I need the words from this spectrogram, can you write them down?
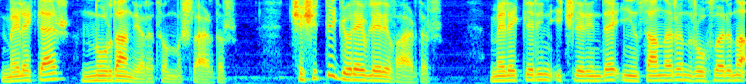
Melekler nurdan yaratılmışlardır. Çeşitli görevleri vardır. Meleklerin içlerinde insanların ruhlarını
